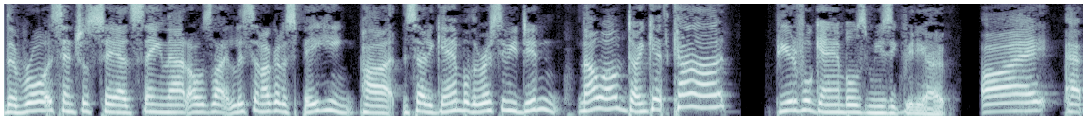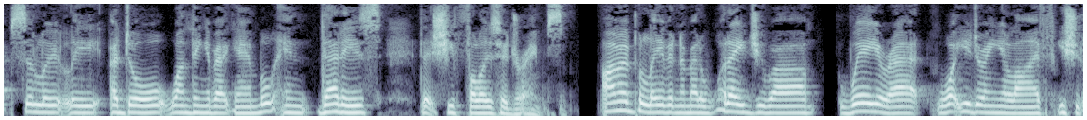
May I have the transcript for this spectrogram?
The Raw Essentials ad, seeing that, I was like, listen, I've got a speaking part. And so did Gamble. The rest of you didn't. No, well, don't get cut. Beautiful Gamble's music video. I absolutely adore one thing about Gamble, and that is that she follows her dreams. I'm a believer no matter what age you are, where you're at, what you're doing in your life, you should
